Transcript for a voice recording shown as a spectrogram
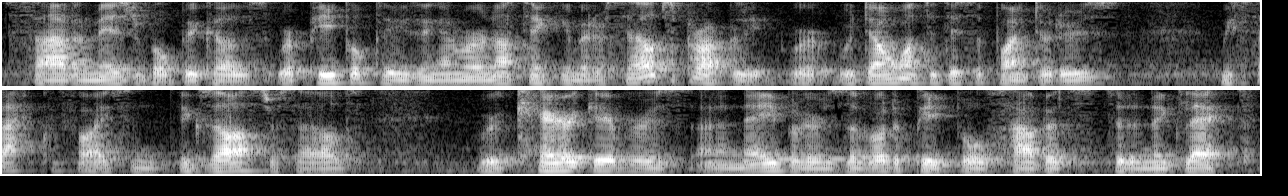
sad and miserable because we're people pleasing and we're not thinking about ourselves properly. We're, we don't want to disappoint others. We sacrifice and exhaust ourselves we're caregivers and enablers of other people's habits to the neglect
